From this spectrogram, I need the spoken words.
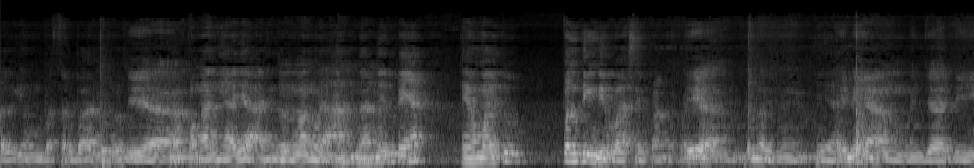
ada lagi yang terbaru tuh yang penganiayaan oleh Hmm. anak Nah, itu kayaknya tema itu penting dibahas nih pak Iya, benar. Iya. Ini yang menjadi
